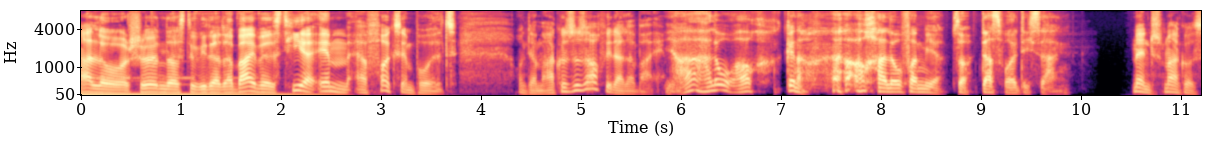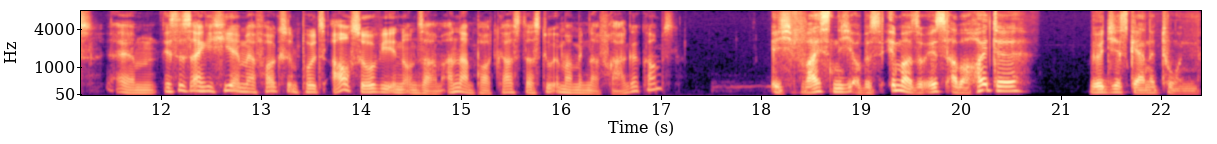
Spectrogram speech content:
Hallo, schön, dass du wieder dabei bist, hier im Erfolgsimpuls. Und der Markus ist auch wieder dabei. Ja, hallo, auch, genau, auch hallo von mir. So, das wollte ich sagen. Mensch, Markus, ähm, ist es eigentlich hier im Erfolgsimpuls auch so wie in unserem anderen Podcast, dass du immer mit einer Frage kommst? Ich weiß nicht, ob es immer so ist, aber heute würde ich es gerne tun.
